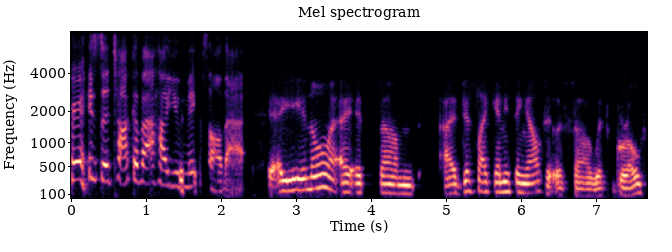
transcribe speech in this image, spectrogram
right? so talk about how you mix all that you know, it's um, I, just like anything else. It was uh, with growth.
